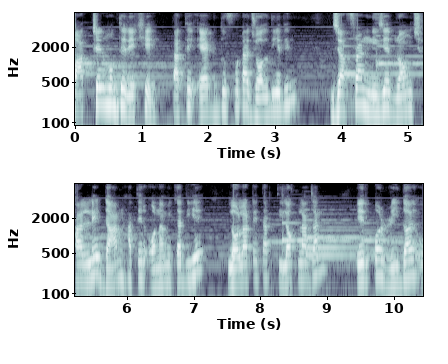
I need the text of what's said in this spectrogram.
পাত্রের মধ্যে রেখে তাতে এক দু ফোঁটা জল দিয়ে দিন। জাফরান নিজের রং ছাড়লে ডান হাতের অনামিকা দিয়ে ললাটে তার তিলক লাগান। এরপর হৃদয় ও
